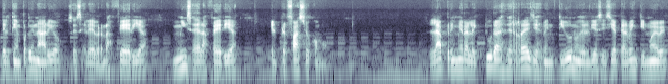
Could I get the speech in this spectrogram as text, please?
del tiempo ordinario, se celebra la feria, misa de la feria, el prefacio común. La primera lectura es de Reyes 21 del 17 al 29.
